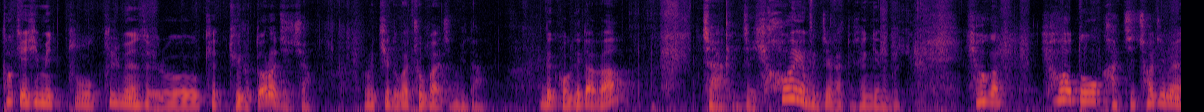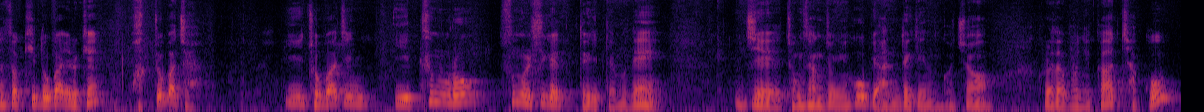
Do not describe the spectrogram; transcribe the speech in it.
턱에 힘이 푹 풀면서 이렇게 뒤로 떨어지죠. 그럼 기도가 좁아집니다. 근데 거기다가 자 이제 혀에 문제가 또 생기는 거죠. 혀가 혀도 같이 처지면서 기도가 이렇게 확 좁아져요. 이 좁아진 이 틈으로 숨을 쉬게 되기 때문에 이제 정상적인 호흡이 안 되는 거죠. 그러다 보니까 자꾸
